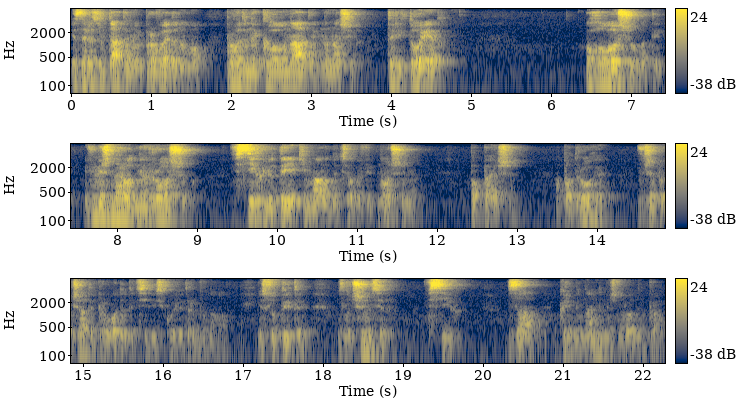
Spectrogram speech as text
і за результатами проведеного, проведеної клоунади на наших територіях оголошувати в міжнародний розшук всіх людей, які мали до цього відношення, по-перше, а по-друге, вже почати проводити ці військові трибунали і судити злочинців всіх за кримінальним міжнародним правом.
